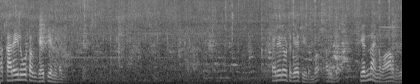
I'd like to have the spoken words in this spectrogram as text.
ആ കരയിലോട്ട് അത് കയറ്റി അങ്ങോട്ടേക്ക് കരയിലോട്ട് കയറ്റി ഇടുമ്പോൾ അതിന്റെ എണ്ണ അങ്ങ് മാറുന്നത്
